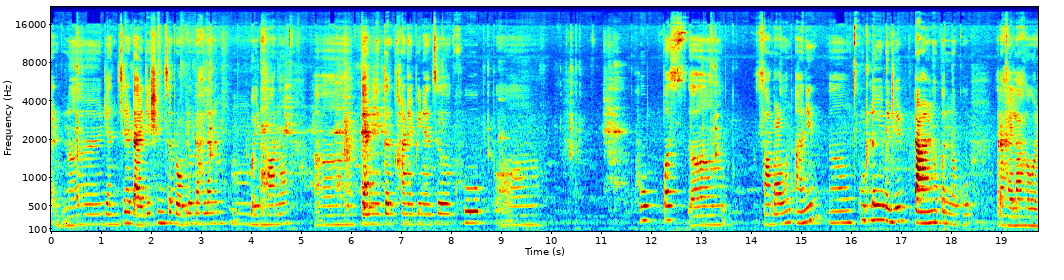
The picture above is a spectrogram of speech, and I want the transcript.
न- ज्यांच्या डायजेशनचा प्रॉब्लेम राहिला ना अं, बहीण भावानो त्यांनी तर खाण्यापिण्याचं खूप खूपच सांभाळून आणि कुठलंही म्हणजे टाळणं पण नको राहायला हवं.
